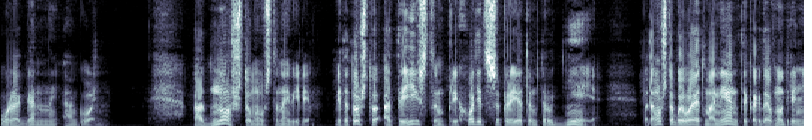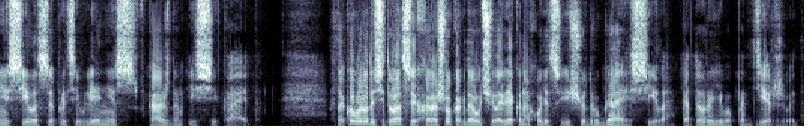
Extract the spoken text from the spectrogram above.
ураганный огонь. Одно, что мы установили, это то, что атеистам приходится при этом труднее, потому что бывают моменты, когда внутренняя сила сопротивления в каждом иссякает. В такого рода ситуациях хорошо, когда у человека находится еще другая сила, которая его поддерживает.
